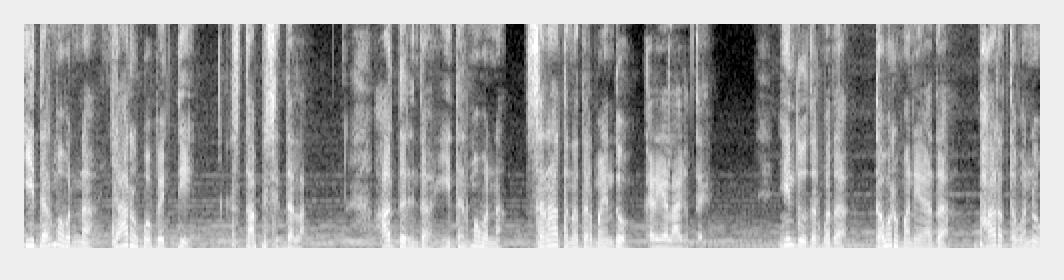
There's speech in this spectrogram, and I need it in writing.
ಈ ಧರ್ಮವನ್ನು ಯಾರೊಬ್ಬ ವ್ಯಕ್ತಿ ಸ್ಥಾಪಿಸಿದ್ದಲ್ಲ. ಆದ್ದರಿಂದ ಈ ಧರ್ಮವನ್ನು ಸನಾತನ ಧರ್ಮ ಎಂದು ಕರೆಯಲಾಗುತ್ತೆ. ಹಿಂದೂ ಧರ್ಮದ ತವರು ಮನೆಯಾದ ಭಾರತವನ್ನು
